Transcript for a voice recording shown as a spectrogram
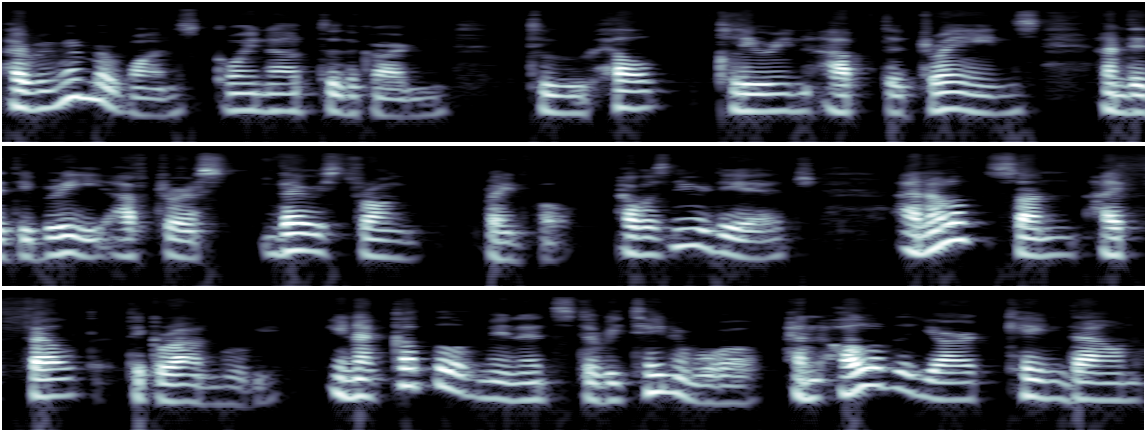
I remember once going out to the garden to help clearing up the drains and the debris after a very strong rainfall. I was near the edge, and all of a sudden I felt the ground moving. In a couple of minutes the retainer wall and all of the yard came down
